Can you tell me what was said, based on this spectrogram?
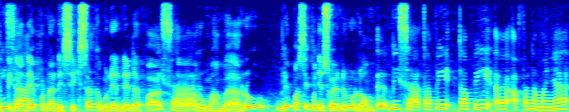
Ketika Bisa. dia pernah disiksa, kemudian dia dapat Bisa. eh, rumah baru, dia pasti penyesuaian dulu dong. Eh, bisa, tapi tapi eh, apa namanya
